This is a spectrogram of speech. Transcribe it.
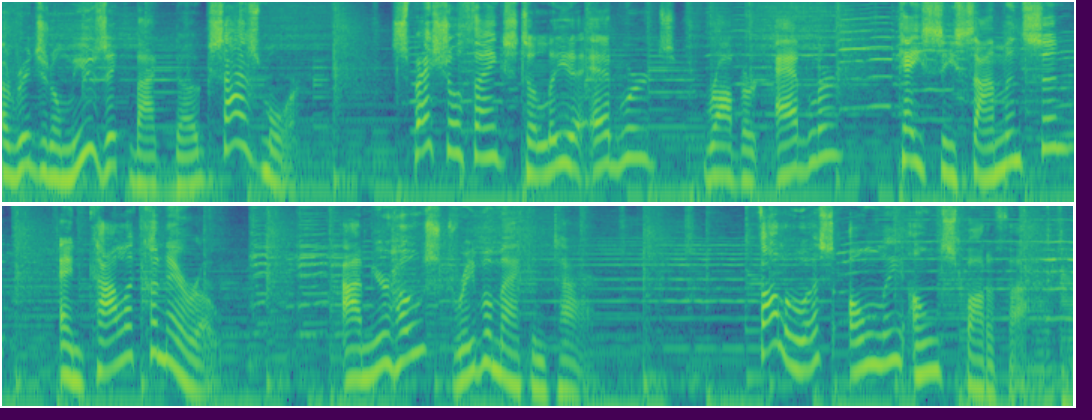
Original music by Doug Sizemore. Special thanks to Leah Edwards, Robert Adler, Casey Simonson, and Kyla Canero. I'm your host, Reba McEntire. Follow us only on Spotify.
